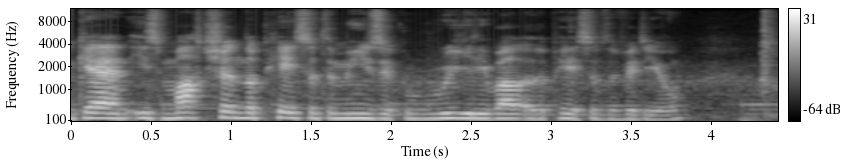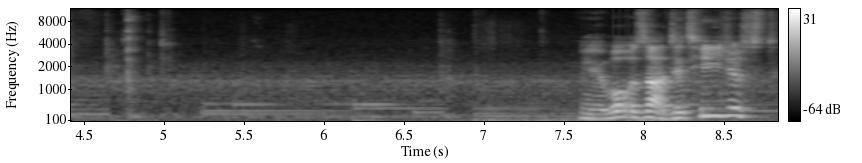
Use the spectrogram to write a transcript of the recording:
Again, he's matching the pace of the music really well to the pace of the video. Yeah, what was that? Did he just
